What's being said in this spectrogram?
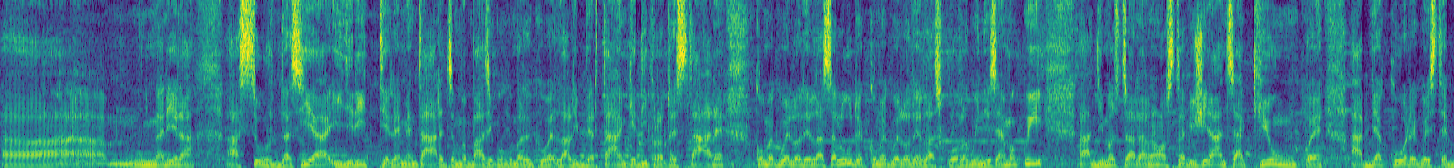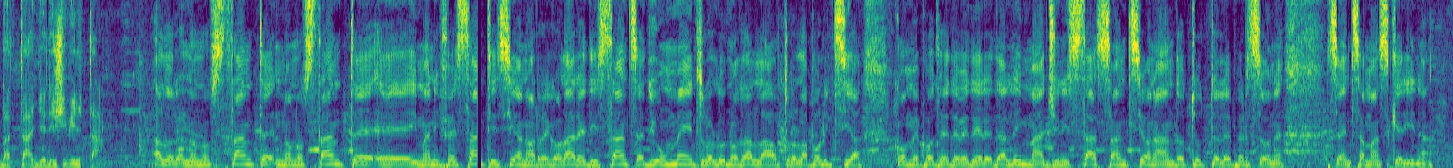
uh, in maniera assurda riguarda sia i diritti elementari, insomma basici come la libertà anche di protestare, come quello della salute e come quello della scuola. Quindi siamo qui a dimostrare la nostra vicinanza a chiunque abbia a cuore queste battaglie di civiltà. Allora, nonostante, nonostante eh, i manifestanti siano a regolare distanza di un metro l'uno dall'altro, la polizia, come potete vedere dalle immagini, sta sanzionando tutte le persone senza mascherina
